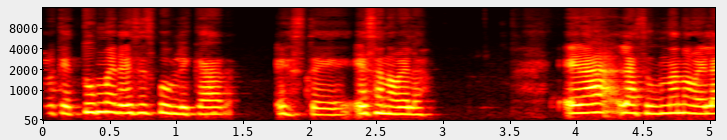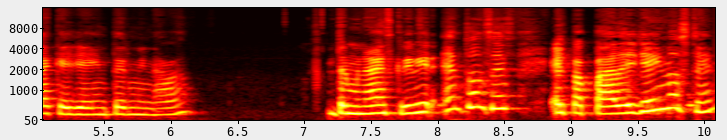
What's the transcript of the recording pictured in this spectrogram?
porque tú mereces publicar este, esa novela. Era la segunda novela que Jane terminaba. terminaba de escribir. Entonces, el papá de Jane Austen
